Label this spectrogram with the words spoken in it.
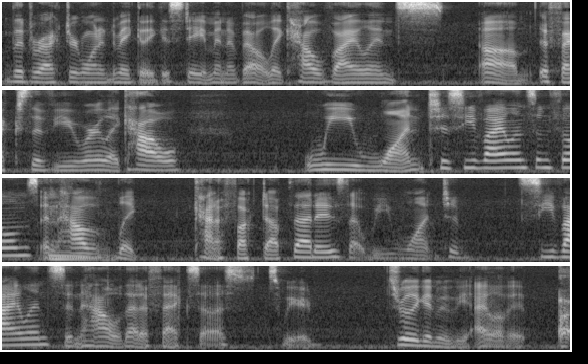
the director wanted to make like a statement about like how violence um, affects the viewer, like how we want to see violence in films and how like kind of fucked up that is that we want to see violence and how that affects us. It's weird. It's a really good movie. I love it. Uh,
